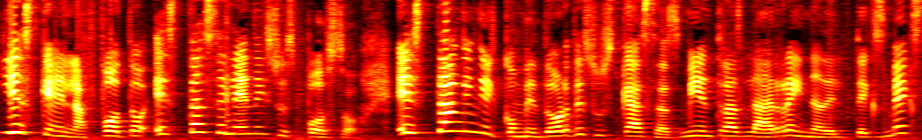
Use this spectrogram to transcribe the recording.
Y es que en la foto está Selena y su esposo. El comedor de sus casas mientras la reina del Tex-Mex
